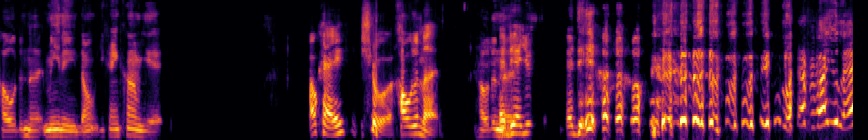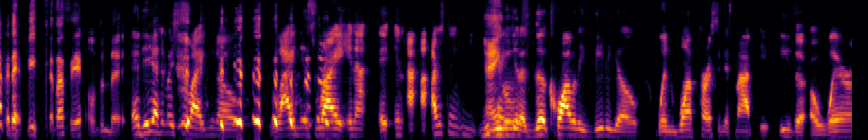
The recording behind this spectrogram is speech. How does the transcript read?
Hold the nut, meaning don't you can't come yet. Okay, sure. Hold a nut, Hold the and then you and then laughing? Why are you laughing at me? Because I said hold the nut. and then you have to make sure like you know lighting is right. And I and I, I just think you can't get a good quality video when one person is not either aware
